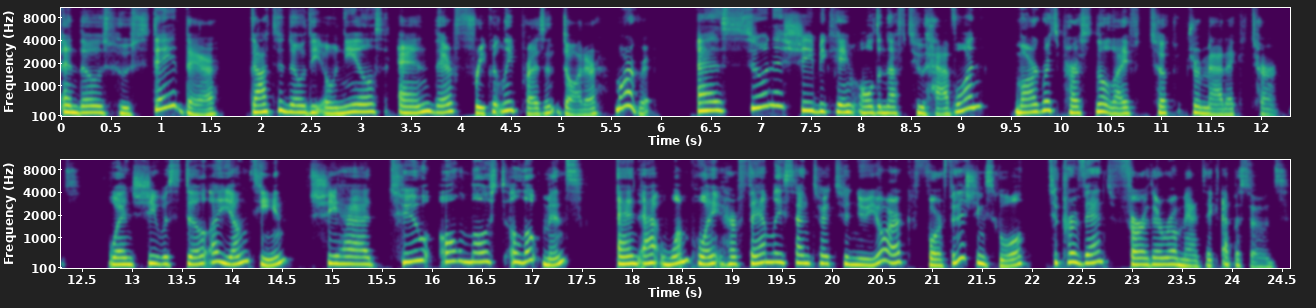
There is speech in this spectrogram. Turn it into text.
and those who stayed there got to know the O'Neills and their frequently present daughter, Margaret. As soon as she became old enough to have one, Margaret's personal life took dramatic turns. When she was still a young teen, she had two almost elopements, and at one point, her family sent her to New York for finishing school to prevent further romantic episodes.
